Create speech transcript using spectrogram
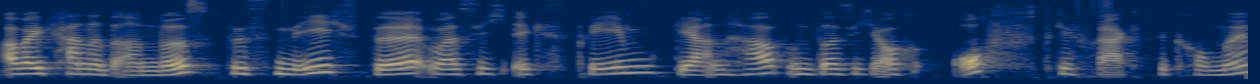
Aber ich kann nicht anders. Das nächste, was ich extrem gern habe und was ich auch oft gefragt bekomme,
